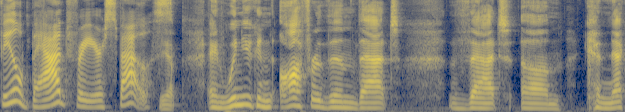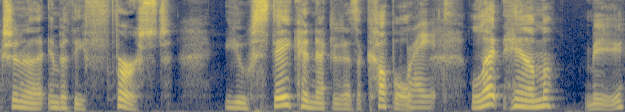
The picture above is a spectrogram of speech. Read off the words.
feel bad for your spouse. Yep. And when you can offer them that that um, connection and empathy first, you stay connected as a couple. Right. Let him, me,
